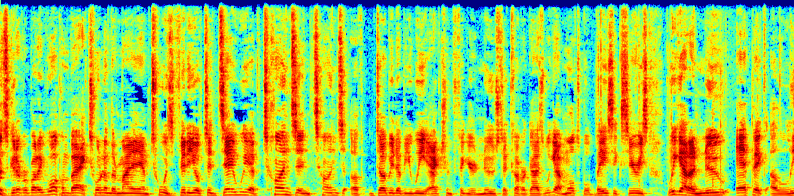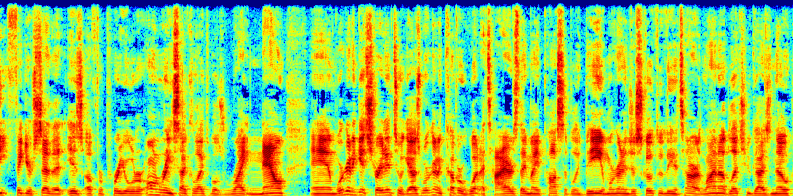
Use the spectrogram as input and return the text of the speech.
What is good, everybody? Welcome back to another My Damn Toys video. Today we have tons and tons of WWE action figure news to cover, guys. We got multiple basic series. We got a new epic elite figure set that is up for pre-order on Ringside Collectibles right now, and we're going to get straight into it, guys. We're going to cover what attires they may possibly be, and we're going to just go through the entire lineup, let you guys know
